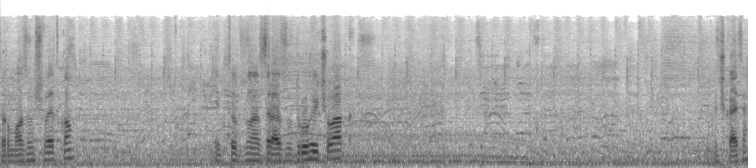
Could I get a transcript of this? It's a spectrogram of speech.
Тормозимо швидко. І тут у нас зразу другий чувак. Почекайте.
